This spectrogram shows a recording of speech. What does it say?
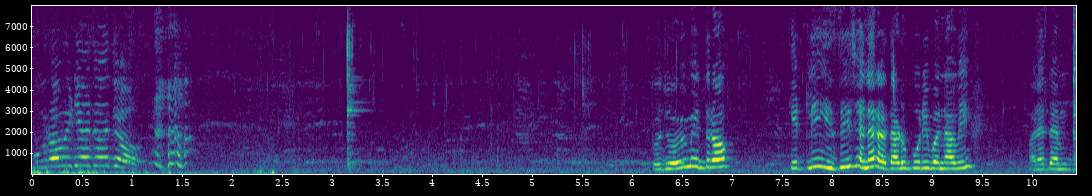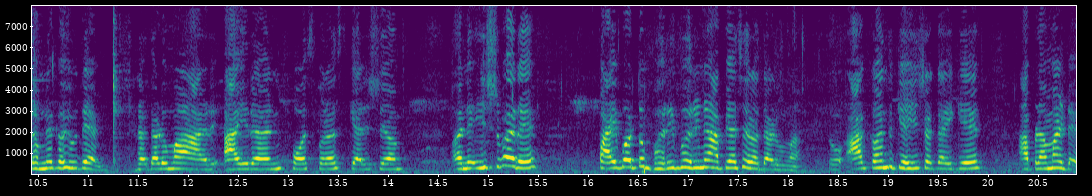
પૂરો તો જોયું મિત્રો, કેટલી ઈઝી છે ને રતાળુ પૂરી બનાવવી? અને તેમ, તમને કહ્યું તેમ. રતાળુમાં આયરન, ફોસ્ફરસ, કેલ્શિયમ અને ઈશ્વરે ફાઈબર તો ભરી ભરીને આપ્યા છે રતાળુમાં. તો આ કંદ કહી શકાય કે આપણા માટે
